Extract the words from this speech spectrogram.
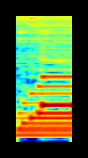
Bye.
